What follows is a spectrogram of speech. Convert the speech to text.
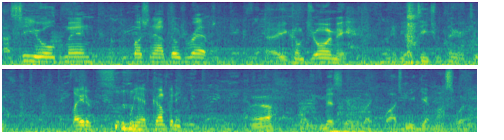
I see you, old man. You're busting out those reps. Hey, you come join me. Maybe I'll teach you a thing or two. Later, we have company. Yeah, well, you miss here would like to watch me get my sweat on.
